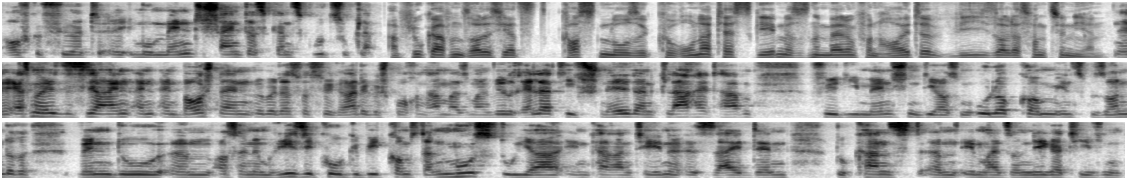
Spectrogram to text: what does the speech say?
aufgeführt. Äh, Im Moment scheint das ganz gut zu klappen. Am Flughafen soll es jetzt kostenlose Corona-Tests geben. Das ist eine Meldung von heute. Wie soll das funktionieren? Erstmal ist es ja ein, ein, ein, Baustein über das, was wir gerade gesprochen haben. Also man will relativ schnell dann Klarheit haben für die Menschen, die aus dem Urlaub kommen. Insbesondere wenn du ähm, aus einem Risikogebiet kommst, dann musst du ja in Quarantäne, es sei denn, du kannst ähm, eben halt so einen negativen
